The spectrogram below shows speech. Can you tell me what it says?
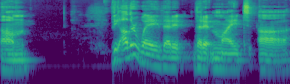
Um, the other way that it that it might uh,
